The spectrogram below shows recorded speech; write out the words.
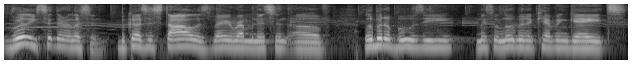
really sit there and listen because his style is very reminiscent of a little bit of Boosie mixed with a little bit of Kevin Gates,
